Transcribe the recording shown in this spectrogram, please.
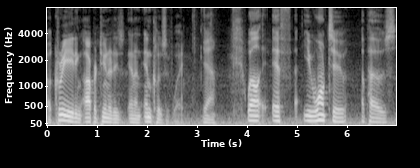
uh, creating opportunities in an inclusive way. Yeah. Well, if you want to oppose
